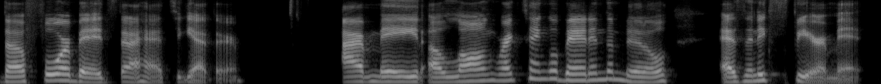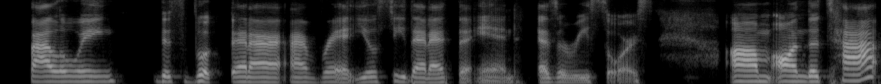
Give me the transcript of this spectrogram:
the four beds that I had together. I made a long rectangle bed in the middle as an experiment following this book that I, I read. You'll see that at the end as a resource. Um, on the top,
